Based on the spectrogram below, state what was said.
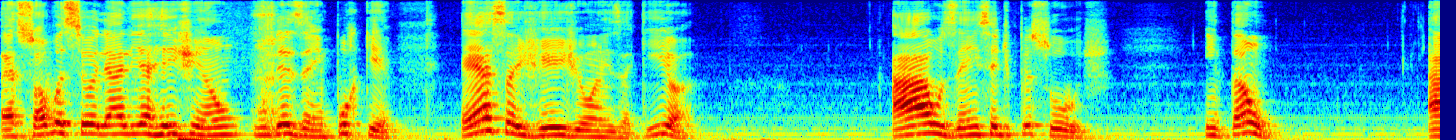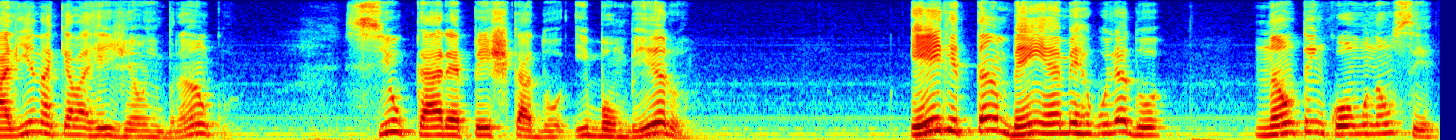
É só você olhar ali a região no desenho. Por quê? Essas regiões aqui, ó, há ausência de pessoas. Então, ali naquela região em branco, se o cara é pescador e bombeiro, ele também é mergulhador. Não tem como não ser.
